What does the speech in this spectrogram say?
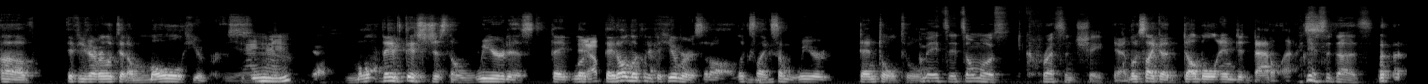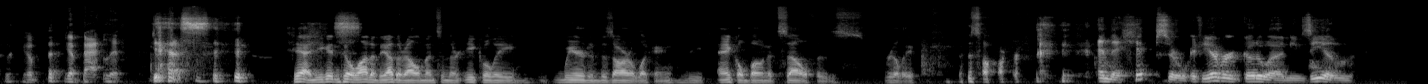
of if you've ever looked at a mole humerus. Yeah. Mhm. Yes. Mole, it's just the weirdest. They look. Yep. They don't look like a humerus at all. It looks like some weird dental tool. I mean, it's it's almost crescent shaped. yeah, it looks like a double-ended battle axe. Yes, it does. like a, like a bat lift. yes. Yeah, and you get into a lot of the other elements, and they're equally weird and bizarre looking. The ankle bone itself is really bizarre. and the hips are if you ever go to a museum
